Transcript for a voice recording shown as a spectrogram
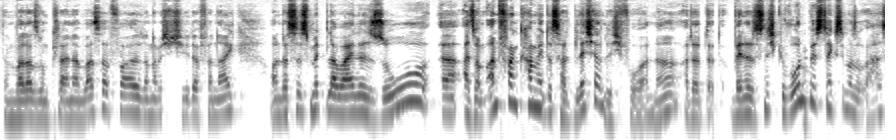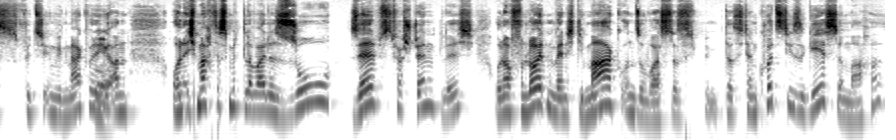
Dann war da so ein kleiner Wasserfall, dann habe ich mich wieder verneigt. Und das ist mittlerweile so, äh, also am Anfang kam mir das halt lächerlich vor, ne? Also, das, wenn du das nicht gewohnt bist, denkst du immer so, ah, es fühlt sich irgendwie merkwürdig Ja. an. Und ich mache das mittlerweile so selbstverständlich und auch von Leuten, wenn ich die mag und sowas, dass ich, dass ich dann kurz diese Geste mache.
